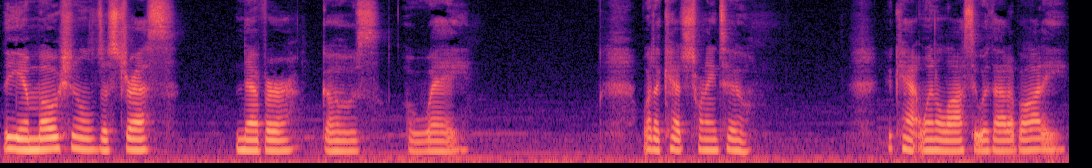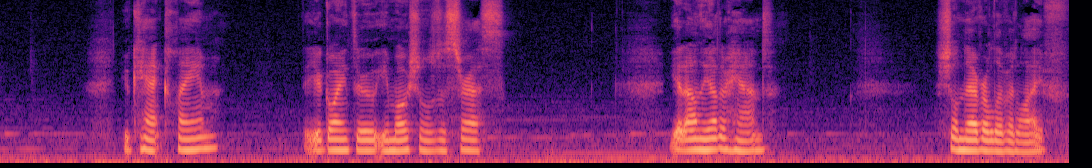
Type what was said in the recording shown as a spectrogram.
the emotional distress never goes away. What a catch 22. You can't win a lawsuit without a body. You can't claim that you're going through emotional distress. Yet, on the other hand, she'll never live a life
